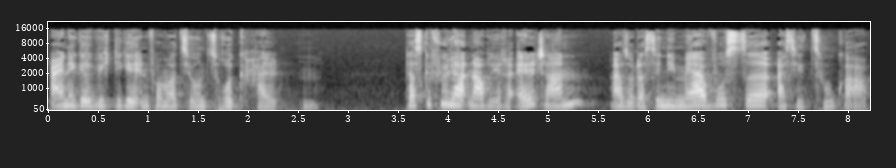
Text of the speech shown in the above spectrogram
einige wichtige Informationen zurückhalten. Das Gefühl hatten auch ihre Eltern, also dass Cindy mehr wusste, als sie zugab.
